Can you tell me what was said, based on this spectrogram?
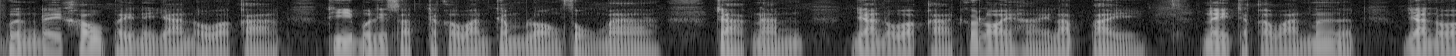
เฟิงได้เข้าไปในยานอวกาศที่บริษัทจักรวาลจำลองส่งมา จากนั้น ยานอวกาศก็ลอยหายลับไป ในจักรวาลมืด ยานอว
